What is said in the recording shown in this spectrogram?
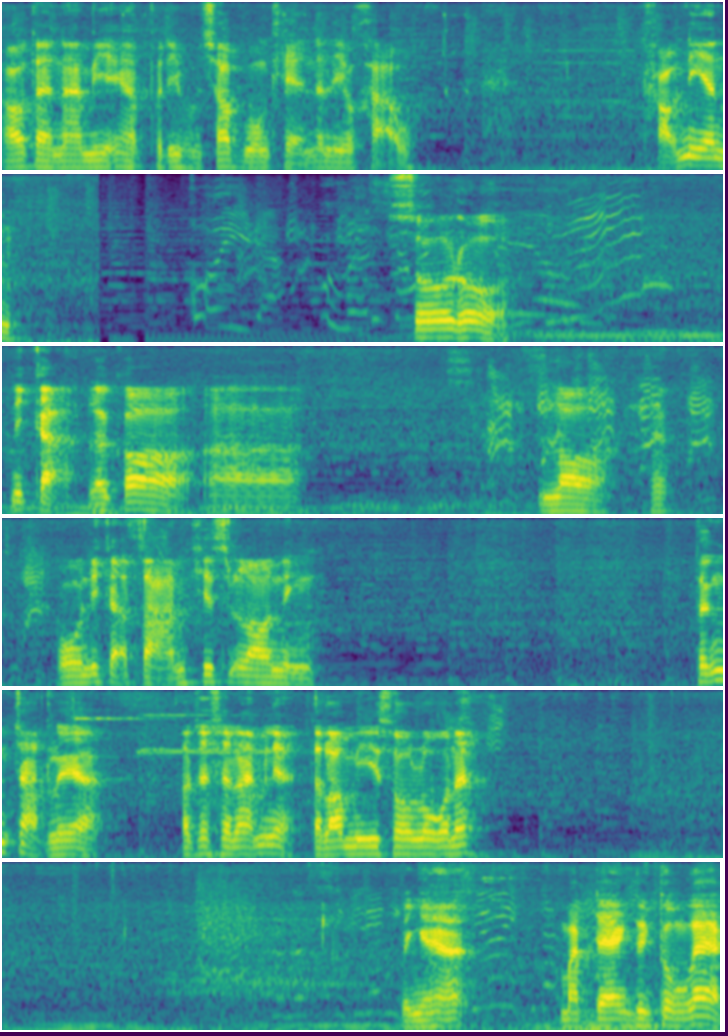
เอาแต่นามิครับ พอดีผมชอบวงแขนนั่นเรียวขาว ขาวเนียน โซโรนิกะ แล้วก็อ่ารอนะโอ้นิกะสามคิสรอหนึ่งตึงจัดเลยอะ เราจะชนะไหมเนี่ย แต่เรามีโซโลนะ เป็นไงฮะ หมัดแดงดึงธงแรก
